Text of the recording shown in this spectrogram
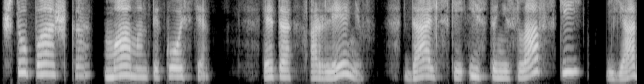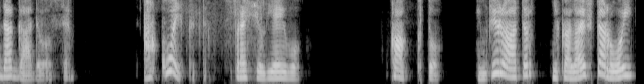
Что Пашка, Мамонт и Костя — это Орленев, Дальский и Станиславский, я догадывался. «А Колька-то?» — спросил я его. «Как кто?» «Император Николай II».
